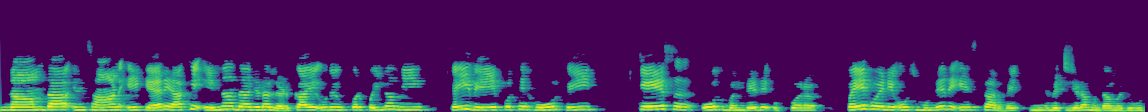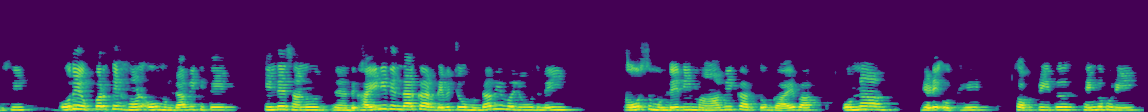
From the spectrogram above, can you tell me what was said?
ਨਾਮ ਦਾ ਇਨਸਾਨ ਇਹ ਕਹਿ ਰਿਹਾ ਕਿ ਇਹਨਾਂ ਦਾ ਜਿਹੜਾ ਲੜਕਾ ਏ ਉਹਦੇ ਉੱਪਰ ਪਹਿਲਾਂ ਵੀ ਕਈ ਰੇਪ ਤੇ ਹੋਰ ਕਈ ਕੇਸ ਉਸ ਬੰਦੇ ਦੇ ਉੱਪਰ ਪਏ ਹੋਏ ਨੇ ਉਸ ਮੁੰਡੇ ਦੇ ਇਸ ਘਰ ਦੇ ਵਿੱਚ ਜਿਹੜਾ ਮੁੰਡਾ ਮੌਜੂਦ ਸੀ। ਉਹਦੇ ਉੱਪਰ ਤੇ ਹੁਣ ਉਹ ਮੁੰਡਾ ਵੀ ਕਿਤੇ ਕਹਿੰਦੇ ਸਾਨੂੰ ਅਹ, ਦਿਖਾਈ ਨਹੀਂ ਦਿੰਦਾ ਘਰ ਦੇ ਵਿੱਚ ਉਹ ਮੁੰਡਾ ਵੀ ਮੌਜੂਦ ਨਹੀਂ। ਉਸ ਮੁੰਡੇ ਦੀ ਮਾਂ ਵੀ ਘਰ ਤੋਂ ਗਾਇਬ ਆ। ਉਹਨਾਂ ਜਿਹੜੇ ਉੱਥੇ ਸੁਖਪ੍ਰੀਤ ਸਿੰਘ ਹੁਰੀ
